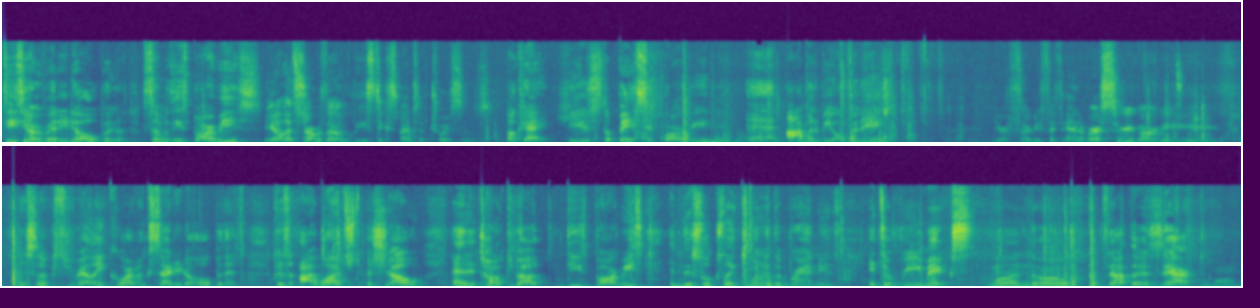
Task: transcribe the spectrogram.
Daisy, are you ready to open some of these Barbies? Yeah, let's start with our least expensive choices. Okay, here's the basic Barbie, mm. and I'm gonna be opening. Your 35th anniversary Barbie. This looks really cool. I'm excited to open this because I watched a show and it talked about these Barbies, and this looks like one of the brand news. It's a remix one though. It's not the exact one.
